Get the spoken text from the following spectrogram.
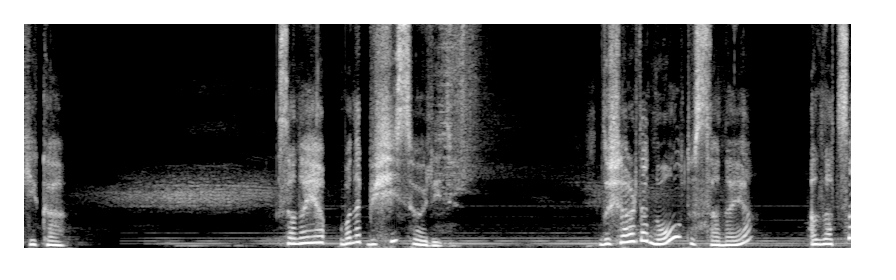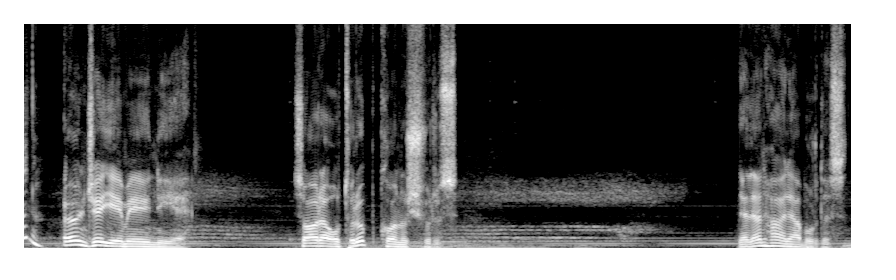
dakika. Sanaya bana bir şey söyledi. Dışarıda ne oldu Sanaya? Anlatsana. Önce yemeğini ye. Sonra oturup konuşuruz. Neden hala buradasın?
